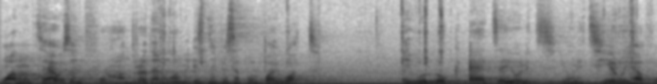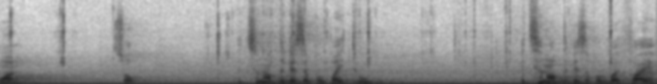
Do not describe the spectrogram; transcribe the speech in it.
1401 is divisible by what I will look at the units. Units here we have 1 so it's not divisible by 2 it's not divisible by 5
